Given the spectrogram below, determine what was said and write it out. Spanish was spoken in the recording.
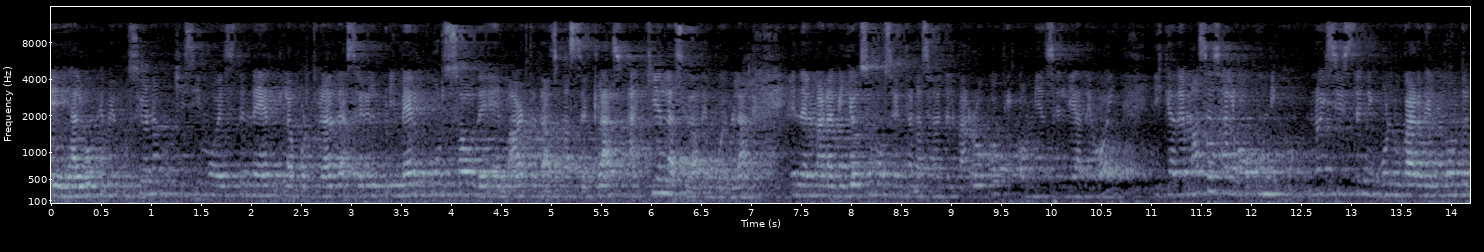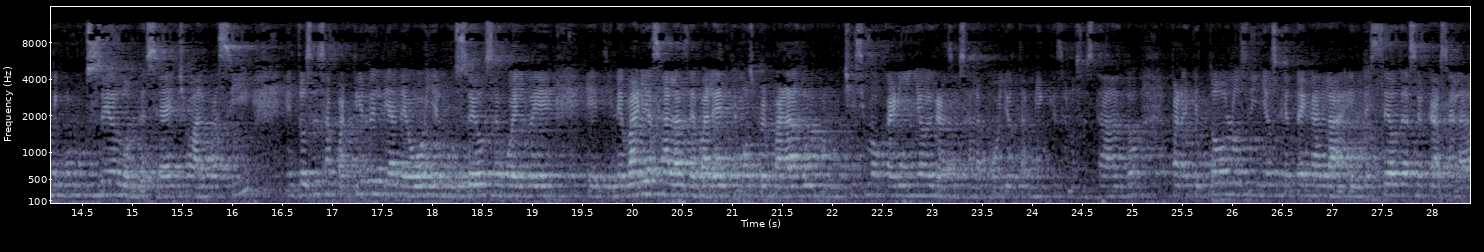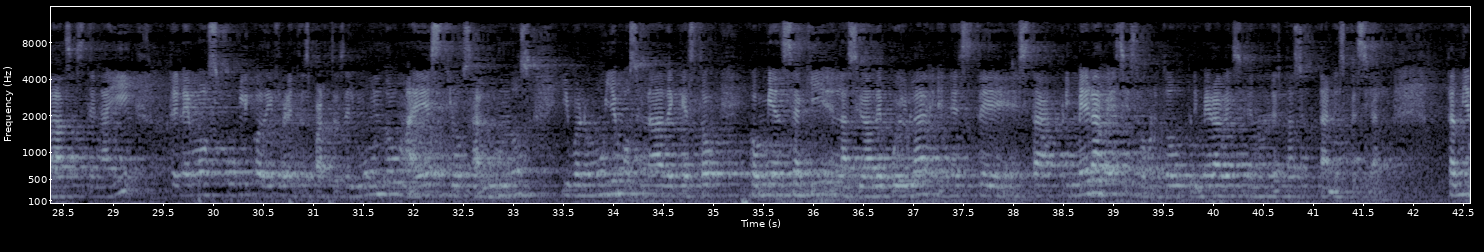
eh, algo que me emociona muchísimo es tener la oportunidad de hacer el primer curso de Art Dance Masterclass aquí en la ciudad de Puebla, en el maravilloso Museo Internacional del Barroco que comienza el día de hoy y que además es algo único. No existe ningún lugar del mundo, ningún museo donde se ha hecho algo así. Entonces, a partir del día de hoy, el museo se vuelve, eh, tiene varias salas de ballet que hemos preparado con muchísimo cariño y gracias al apoyo también que se nos está dando para que todos los niños que tengan el deseo de acercarse a la danza estén ahí. Tenemos público de diferentes partes del mundo, maestros, alumnos, y bueno, muy emocionada de que esto comience aquí en la ciudad de Puebla, en este, esta primera vez y sobre todo primera vez en un espacio tan especial. También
